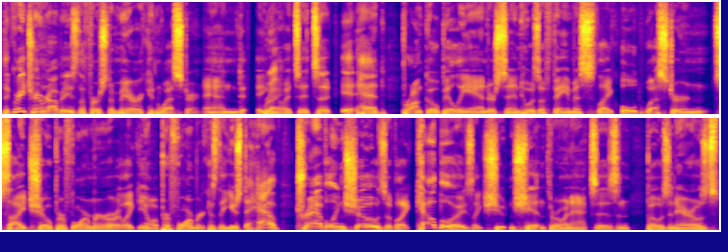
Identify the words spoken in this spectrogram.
The Great Train Robbery is the first American western and you Right. know it's it's a it had Broncho Billy Anderson who was a famous like old western sideshow performer or like you know a performer because they used to have traveling shows of like cowboys like shooting shit and throwing axes and bows and arrows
